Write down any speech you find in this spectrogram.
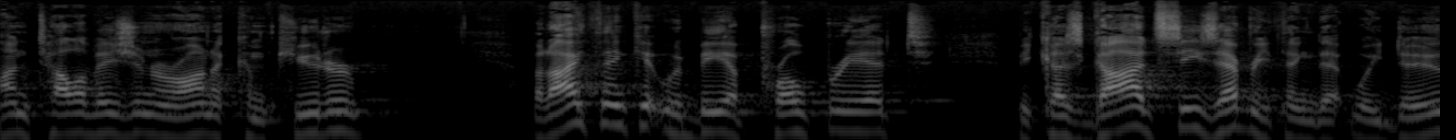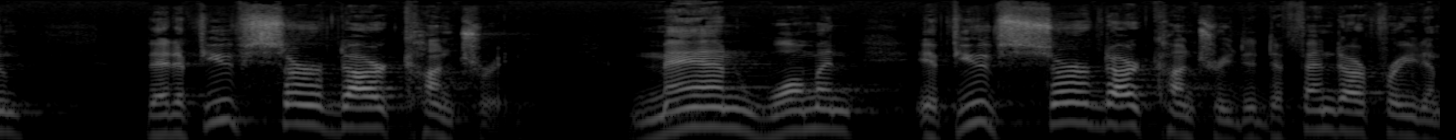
on television or on a computer, but I think it would be appropriate because God sees everything that we do that if you've served our country, man, woman, if you've served our country to defend our freedom,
